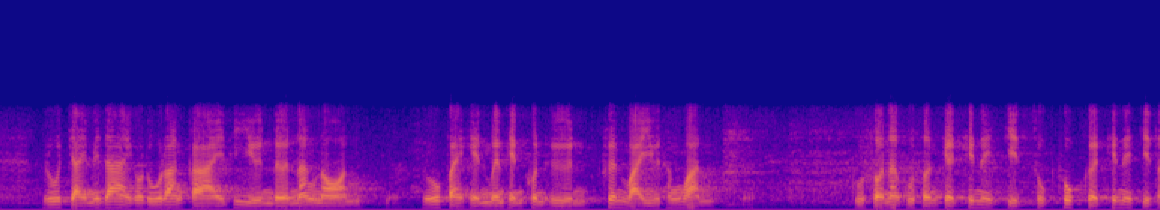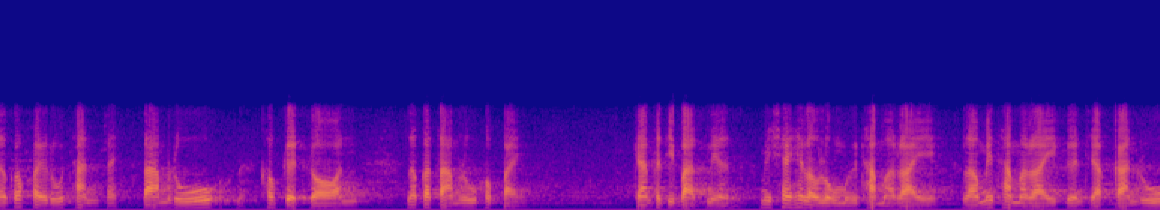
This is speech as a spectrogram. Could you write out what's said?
ๆ รู้ใจไม่ได้ก็รู้ร่างกายที่ยืนเดินนั่งนอน รู้ไปเห็นเหมือนเห็นคนอื่น เคลื่อนไหวอยู่ทั้งวัน กุศลอกุศลเกิดขึ้นในจิต สุขทุกข์เกิดขึ้นในจิต แล้วก็คอยรู้ทันไป ตามรู้เขาเกิดก่อน แล้วก็ตามรู้เข้าไป การปฏิบัติเนี่ยไม่ใช่ให้เราลงมือทำอะไร เราไม่ทำอะไรเกินจากการรู้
